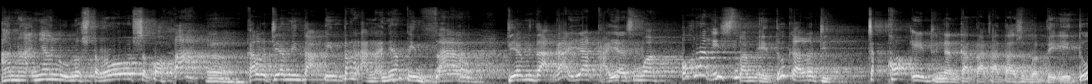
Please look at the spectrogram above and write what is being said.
anaknya lulus terus sekolah. Hmm. Kalau dia minta pintar, anaknya pintar. Dia minta kaya, kaya semua. Orang Islam itu kalau dicekoi dengan kata-kata seperti itu,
